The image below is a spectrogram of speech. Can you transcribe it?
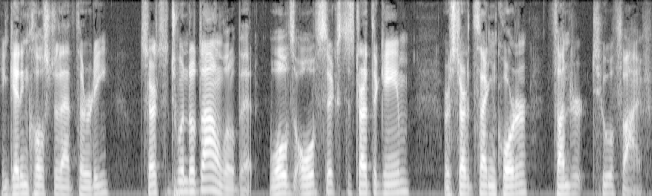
and getting closer to that 30, starts to dwindle down a little bit. Wolves 0 of 6 to start the game, or start the second quarter. Thunder 2 of 5.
